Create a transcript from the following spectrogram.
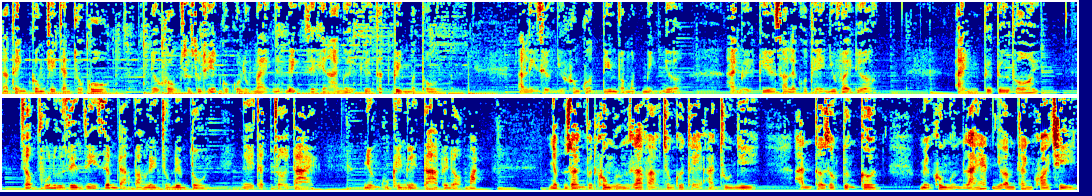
Đã thành công che chắn cho cô. Nếu không sự xuất hiện của cô lúc này Nhất định sẽ khiến hai người kia thất kinh mất thôi An Linh dường như không còn tin vào mắt mình nữa. Hai người kia sao lại có thể như vậy được? Anh, từ từ thôi. Giọng phụ nữ riêng gì dâm đãng vang lên trong đêm tối, Nghe thật chói tai, Nhưng cũng khiến người ta phải đỏ mặt. Nhậm doanh vẫn không ngừng ra vào trong cơ thể An Chu Nhi. Hắn thở dốc từng cơn, Miệng không ngừng la hét như âm thanh khoái chí.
